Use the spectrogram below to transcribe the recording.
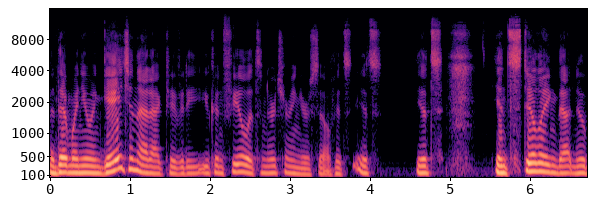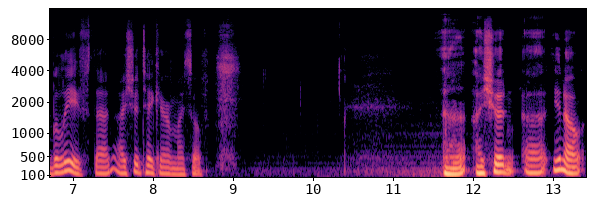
And then when you engage in that activity, you can feel it's nurturing yourself. It's it's it's instilling that new belief that I should take care of myself. Uh, I should, uh, you know,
